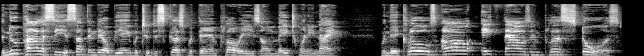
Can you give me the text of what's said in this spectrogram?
The new policy is something they'll be able to discuss with their employees on May 29th when they close all 8,000 plus stores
